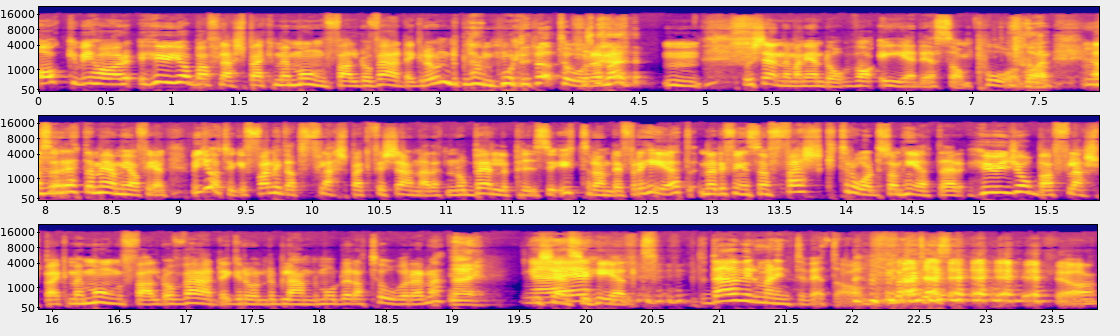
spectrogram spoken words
Och vi har hur jobbar Flashback med mångfald och värdegrund bland moderatorerna? Mm. Då känner man ändå, vad är det som pågår? Alltså, rätta mig om jag har fel, men jag tycker fan inte att Flashback förtjänar ett Nobelpris i yttrandefrihet när det finns en färsk tråd som heter Hur jobbar Flashback med mångfald och värdegrund bland moderatorerna? Nej. Det känns ju helt... Det där vill man inte veta om. Ja.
